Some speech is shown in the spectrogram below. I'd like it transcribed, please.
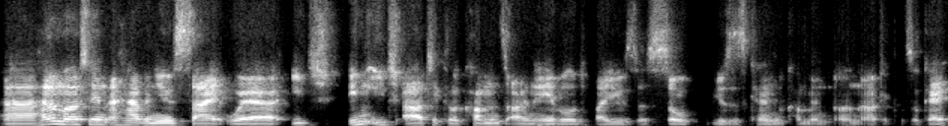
Uh, hello, Martin. I have a new site where each in each article comments are enabled by users, so users can comment on articles. Okay.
